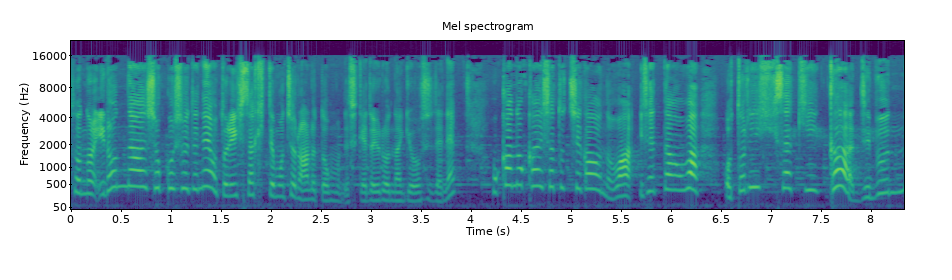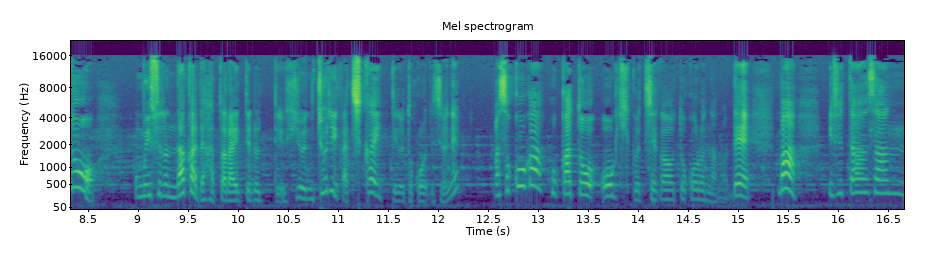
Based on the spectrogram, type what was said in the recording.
そのいろんな職種でねお取引先ってもちろんあると思うんですけどいろんな業種でね。他の会社と違うのは伊勢丹はお取引先が自分のお店の中で働いてるっていう非常に距離が近いっていうところですよね。まあ、そこが他と大きく違うところなので、まあ、伊勢丹さん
